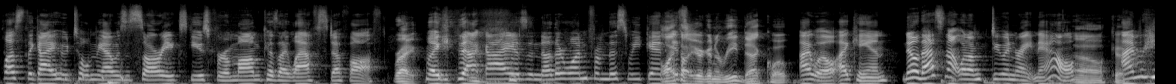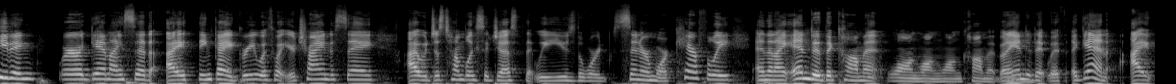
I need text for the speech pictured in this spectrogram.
Plus the guy who told me I was a sorry excuse for a mom because I laugh stuff off. Right. Like that guy is another one from this weekend. Oh, I It's- thought you were going to read that quote. I will. I can. No, that's not what I'm doing right now. Oh, okay. I'm reading where again I said I think I agree with what you're trying to say. I would just humbly suggest that we use the word sinner more carefully. And then I ended the comment, long, long, long comment, but I mm-hmm. ended it with again. I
